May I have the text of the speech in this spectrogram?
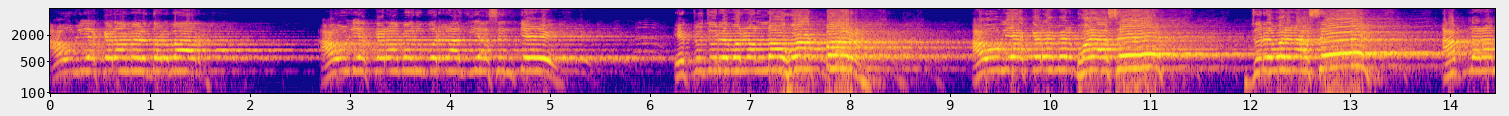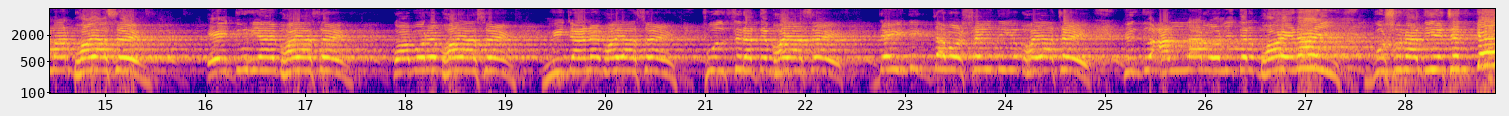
আউলিয়া কেরামের দরবার, আউলিয়া কেরামের উপর রাজি আছেন কে? একটু জোরে বলেন, আল্লাহ আকবার। আউলিয়া কেরামের ভয় আছে? জোরে বলেন, আছে? আপনার আমার ভয় আছে। এই দুনিয়ায় ভয় আছে, কবরে ভয় আছে। মিজানে ভয় আছে, ফুলসিরাতে ভয় আছে, যেই দিক যাব সেই দিকে ভয় আছে। কিন্তু আল্লাহর অলিদের ভয় নাই। ঘোষণা দিয়েছেন কে?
